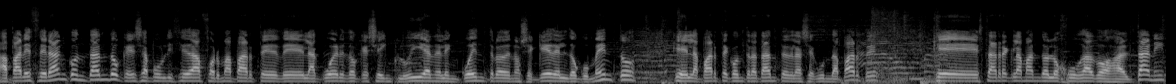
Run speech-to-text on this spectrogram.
aparecerán contando que esa publicidad forma parte del acuerdo que se incluía en el encuentro de no sé qué del documento, que es la parte contratante de la segunda parte, que está reclamando los juzgados al Tani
